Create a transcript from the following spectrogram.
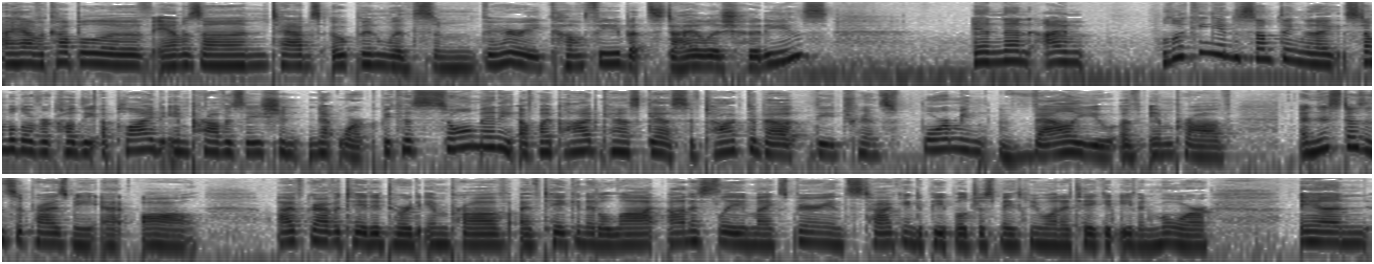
I have a couple of Amazon tabs open with some very comfy but stylish hoodies. And then I'm looking into something that I stumbled over called the Applied Improvisation Network because so many of my podcast guests have talked about the transforming value of improv. And this doesn't surprise me at all. I've gravitated toward improv. I've taken it a lot. Honestly, my experience talking to people just makes me want to take it even more. And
